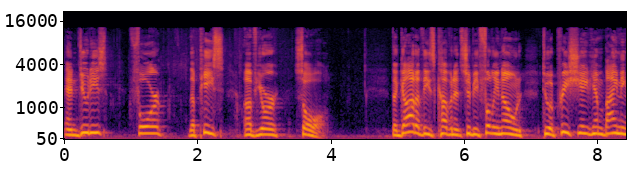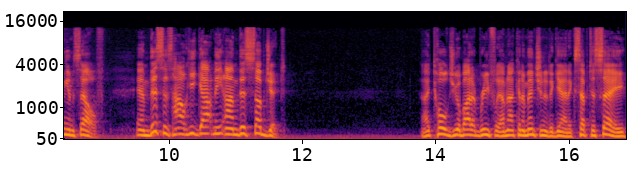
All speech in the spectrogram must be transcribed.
and duties for the peace of your soul. The God of these covenants should be fully known to appreciate Him binding Himself. And this is how He got me on this subject. I told you about it briefly. I'm not going to mention it again, except to say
